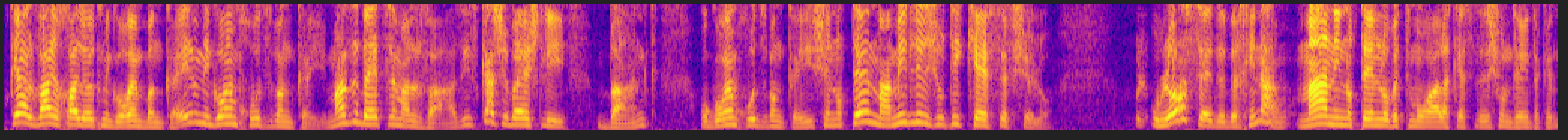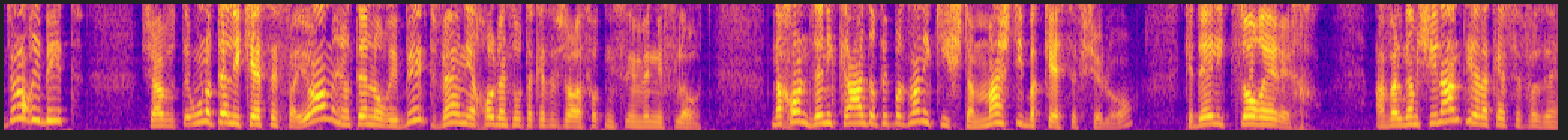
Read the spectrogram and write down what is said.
אוקיי, הלוואה יכולה להיות מגורם בנקאי ומגורם חוץ-בנקאי. מה זה בעצם הלוואה? זו עסקה שבה יש לי בנק, או גורם חוץ-בנקאי, שנותן, מעמיד לרשותי כסף שלו. הוא לא עושה את זה בחינם. מה אני נותן לו בתמורה לכסף הזה שהוא נותן לי את הכסף? נותן לו ריבית. עכשיו, הוא נותן לי כסף היום, אני נותן לו ריבית, ואני יכול באמצעות הכסף שלו לעשות ניסים ונפלאות. נכון, זה נקרא other people's money, כי השתמשתי בכסף שלו כדי ליצור ערך. אבל גם שילמתי על הכסף הזה.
